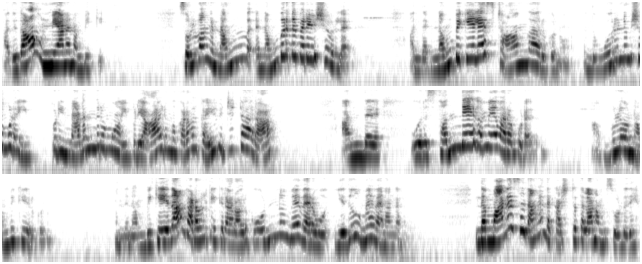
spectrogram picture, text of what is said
அதுதான் உண்மையான நம்பிக்கை. சொல்லுவாங்க நம்ப நம்புறது பெரிய விஷயம் இல்லை. அந்த நம்பிக்கையிலே ஸ்ட்ராங்காக இருக்கணும். இந்த ஒரு நிமிஷம் கூட இப்படி நடந்துருமோ இப்படி ஆயிடுமோ கடவுள் கை விட்டுட்டாரா? அந்த ஒரு சந்தேகமே வரக்கூடாது. அவ்வளோ நம்பிக்கை இருக்கணும். அந்த நம்பிக்கையை தான் கடவுள் கேட்குறாரு. அவருக்கு ஒன்றுமே வேற எதுவுமே வேணாங்க. இந்த மனசு தாங்க இந்த கஷ்டத்தெல்லாம் நம்ம சொல்லுதே.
